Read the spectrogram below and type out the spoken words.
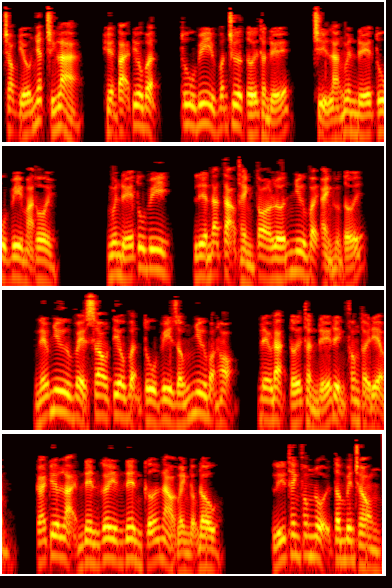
Trọng yếu nhất chính là, hiện tại tiêu vận, tu vi vẫn chưa tới thần đế, chỉ là nguyên đế tu vi mà thôi. Nguyên đế tu vi liền đã tạo thành to lớn như vậy ảnh hưởng tới. Nếu như về sau tiêu vận tu vi giống như bọn họ, đều đạt tới thần đế đỉnh phong thời điểm, cái kia lại nên gây nên cỡ nào hành động đâu? Lý thanh phong nội tâm bên trong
